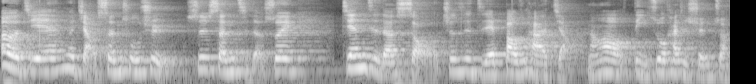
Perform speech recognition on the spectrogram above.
二阶会脚伸出去是伸直的，所以尖子的手就是直接抱住他的脚，然后底座开始旋转，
